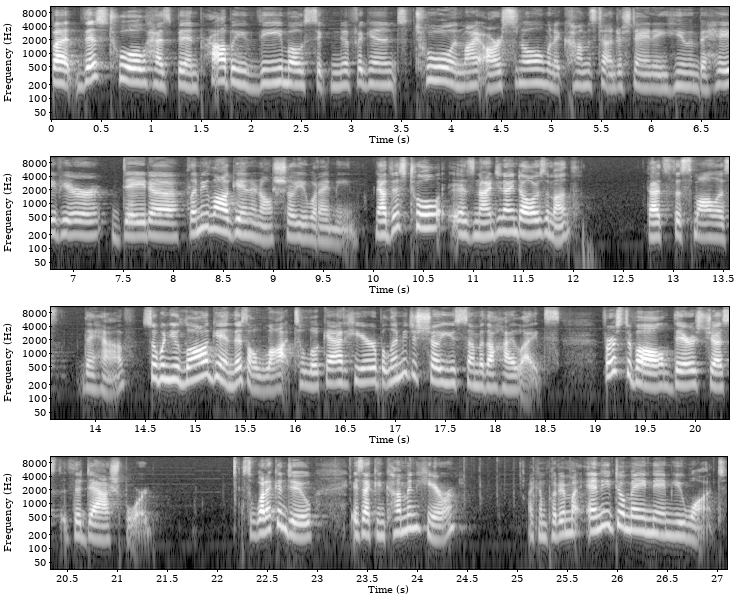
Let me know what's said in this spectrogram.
But this tool has been probably the most significant tool in my arsenal when it comes to understanding human behavior, data. Let me log in and I'll show you what I mean. Now this tool is $99 a month. That's the smallest they have. So when you log in, there's a lot to look at here, but let me just show you some of the highlights. First of all, there's just the dashboard. So what I can do is I can come in here, I can put in my, any domain name you want.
